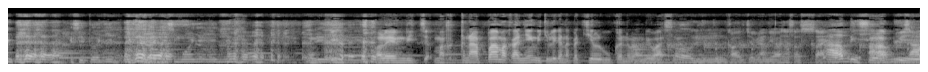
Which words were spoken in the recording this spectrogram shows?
ke situ lagi lagi semuanya aja Kalau yang di kenapa makanya yang diculik anak kecil bukan orang dewasa? hmm, kalau cewek yang dewasa selesai Habis ya. Habis. Iya,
